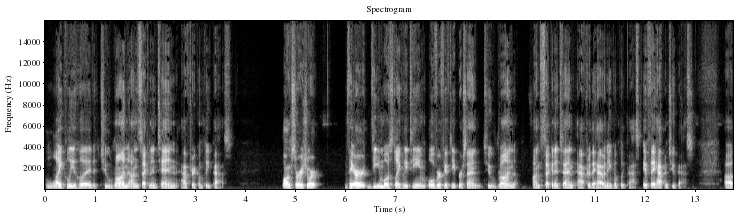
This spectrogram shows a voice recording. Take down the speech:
likelihood to run on second and 10 after a complete pass. Long story short, they are the most likely team, over 50%, to run on second and 10 after they have an incomplete pass, if they happen to pass. Uh,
